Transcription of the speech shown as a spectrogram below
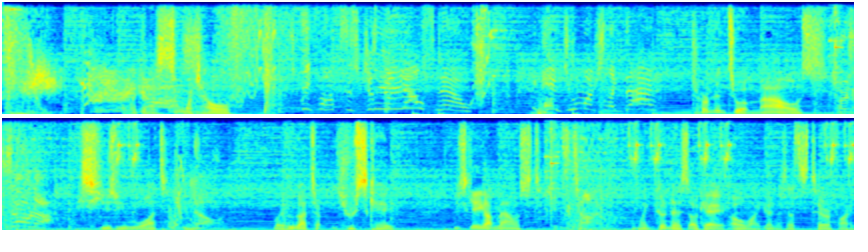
Oh my goodness, so much health. Squeak is just a mouse now. Can't do much like that. Turned into a mouse? Persona! Excuse me, what? No, Wait, who got turned? Yusuke. Yusuke got moused. it's time. Oh my goodness. Okay. Oh my goodness. That's terrifying.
